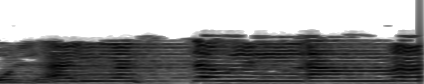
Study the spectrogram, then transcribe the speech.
قل هل يستوي الأعمى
